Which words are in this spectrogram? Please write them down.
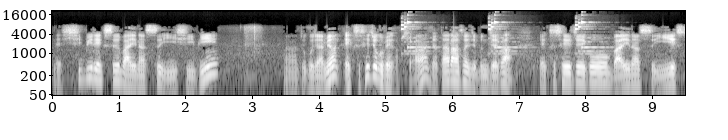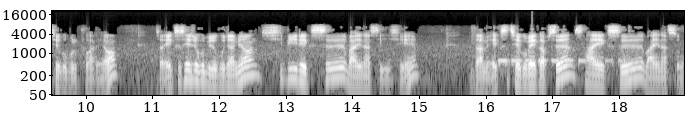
네, 11x 마이너스 20이 어, 누구냐면 x 세제곱의 값이야. 그러니까 따라서 이제 문제가 x 세제곱 마이너스 2x 제곱을 구하래요. 자, x 세제곱이 누구냐면 11x 마이너스 20. 그 다음에 x제곱의 값은 4x 마이너스 5.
